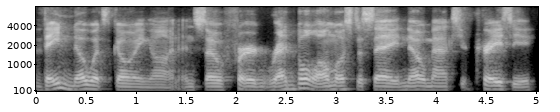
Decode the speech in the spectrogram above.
they know what's going on. And so for Red Bull almost to say, no, Max, you're crazy,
